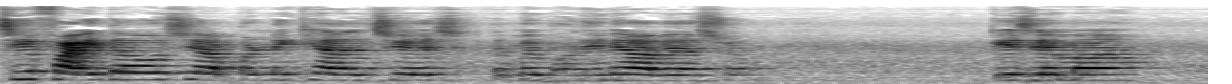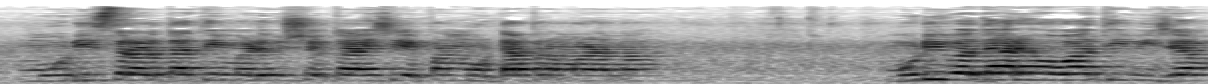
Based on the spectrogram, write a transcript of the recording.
જે ફાયદાઓ છે આપણને ખ્યાલ છે જ, તમે ભણીને આવ્યા છો કે જેમાં મૂડી સરળતાથી મેળવી શકાય છે એ પણ મોટા પ્રમાણમાં. મૂડી વધારે હોવાથી બીજા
